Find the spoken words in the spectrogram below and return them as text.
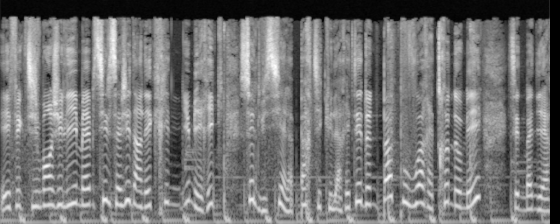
Effectivement, Julie, même s'il s'agit d'un écrit numérique, celui-ci a la particularité de ne pas pouvoir être nommé. C'est de manière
